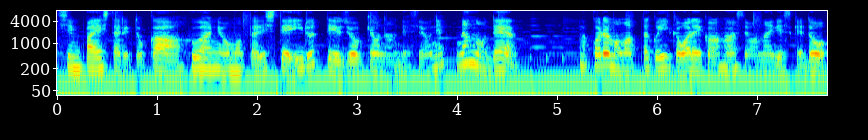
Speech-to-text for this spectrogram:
心配したりとか不安に思ったりしているっていう状況なんですよね。なので、まあ、これも全くいいか悪いかの話ではないですけど、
